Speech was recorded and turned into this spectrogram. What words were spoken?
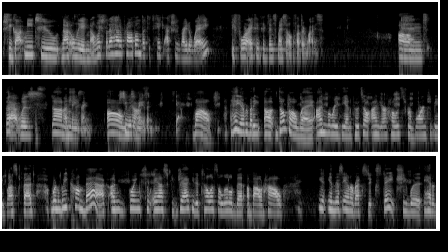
she got me to not only acknowledge that I had a problem, but to take action right away before I could convince myself otherwise. Uh, and that, was astonishing. amazing. Oh, she was amazing. Yeah. Wow. Hey, everybody, uh, don't go away. I'm Marie Biancuzzo. I'm your host for Born to be Breastfed. When we come back, I'm going to ask Jackie to tell us a little bit about how, in, in this anorexic state, she wa had a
